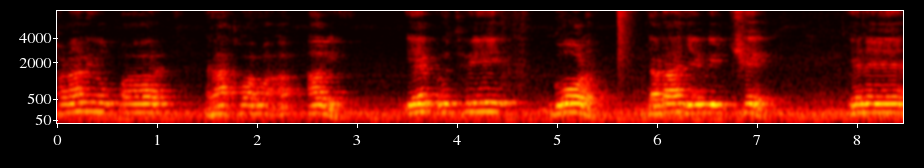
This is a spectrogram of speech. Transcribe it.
ફણાની ઉપર રાખવામાં આવી. એ પૃથ્વી ગોળ દડા જેવી છે. એને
